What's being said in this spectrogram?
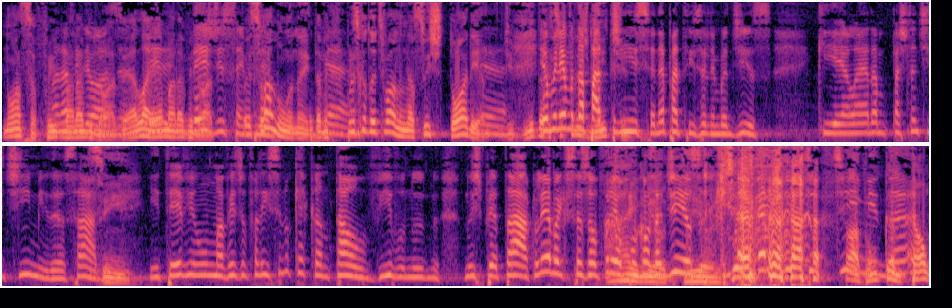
Nossa, foi Ah. Maravilhosa. maravilhosa. Ela é maravilhosa. desde sempre. Foi sua aluna aí, tá vendo? É. Por isso que eu tô te falando, a sua história de vida Eu me lembro da transmite. Patrícia, né, Patrícia? Lembra disso? Que ela era bastante tímida, sabe? Sim. E teve uma vez, eu falei, você não quer cantar ao vivo no, no, no espetáculo? Lembra que você sofreu Ai, por causa disso? Que ela era muito Ah, tímida. vamos cantar ao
